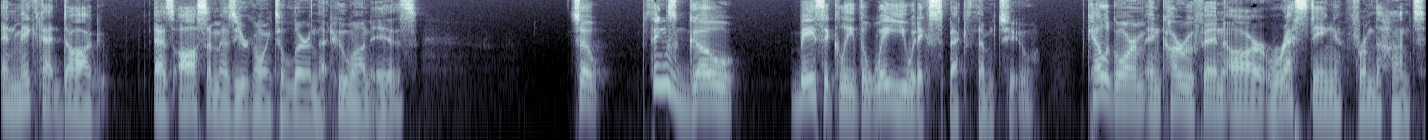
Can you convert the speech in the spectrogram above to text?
and make that dog as awesome as you're going to learn that Huan is. So things go basically the way you would expect them to. Celegorm and Curufin are resting from the hunt.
